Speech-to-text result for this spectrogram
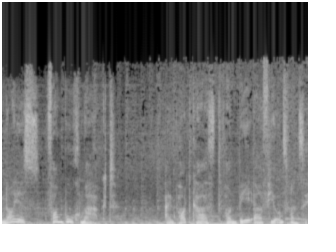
Neues vom Buchmarkt. Ein Podcast von BR24.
